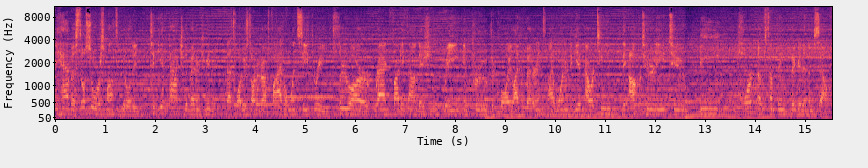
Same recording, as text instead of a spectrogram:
We have a social responsibility to give back to the veteran community. That's why we started our 501c3. Through our RAG Friday Foundation, we improve the quality of life of veterans. I wanted to give our team the opportunity to be part of something bigger than themselves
